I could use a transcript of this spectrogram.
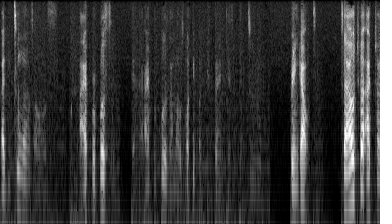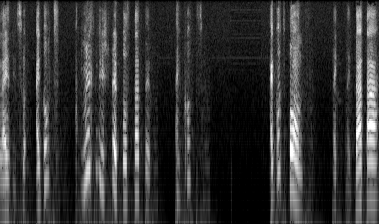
But the two ones I was I proposed I proposed and I was working for different things to bring out. So I also actualized it. So I got immediately the strike was started. I got I got funds like my data,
